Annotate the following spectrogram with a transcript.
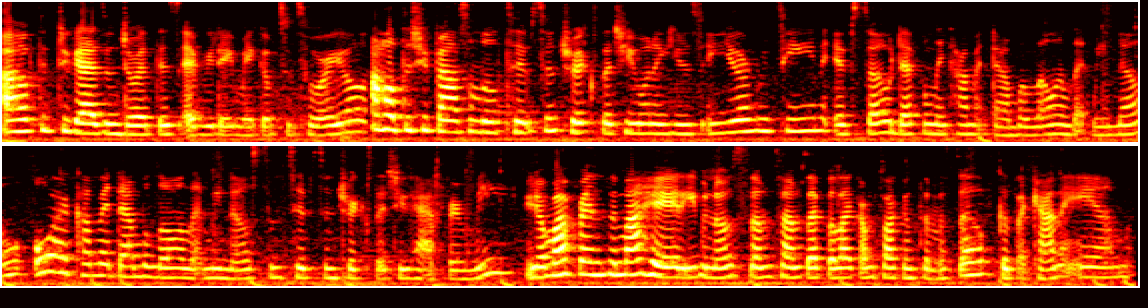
I hope that you guys enjoyed this everyday makeup tutorial. I hope that you found some little tips and tricks that you want to use in your routine. If so, definitely comment down below and let me know. Or comment down below and let me know some tips and tricks that you have for me. You're my friends in my head, even though sometimes I feel like I'm talking to myself because I kind of am.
